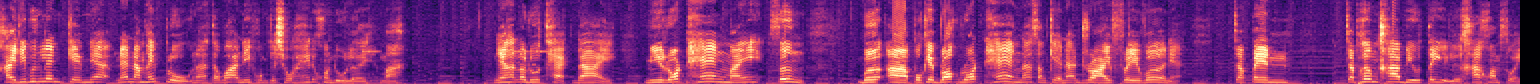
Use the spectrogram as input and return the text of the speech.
ใครที่เพิ่งเล่นเกมเนี้ยแนะนำให้ปลูกนะ แต่ว่าอันนี้ผมจะโชว์ให้ทุกคนดูเลย มา เนี่ยเราดูแท็กได้ มีรสแห้งไหม ซึ่ง เบอร์อ่าโปเกบล็อกรสแห้งนะ สังเกตนะ dry flavor เนี่ย จะเป็นจะเพิ่มค่า beauty หรือค่าความสวย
